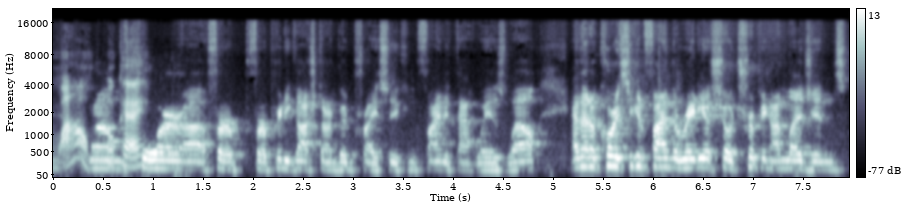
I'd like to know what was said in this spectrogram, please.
Wow. Um, okay. For uh, for for a pretty gosh darn good price, so you can find it that way as well. And then of course you can find the radio show Tripping on Legends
